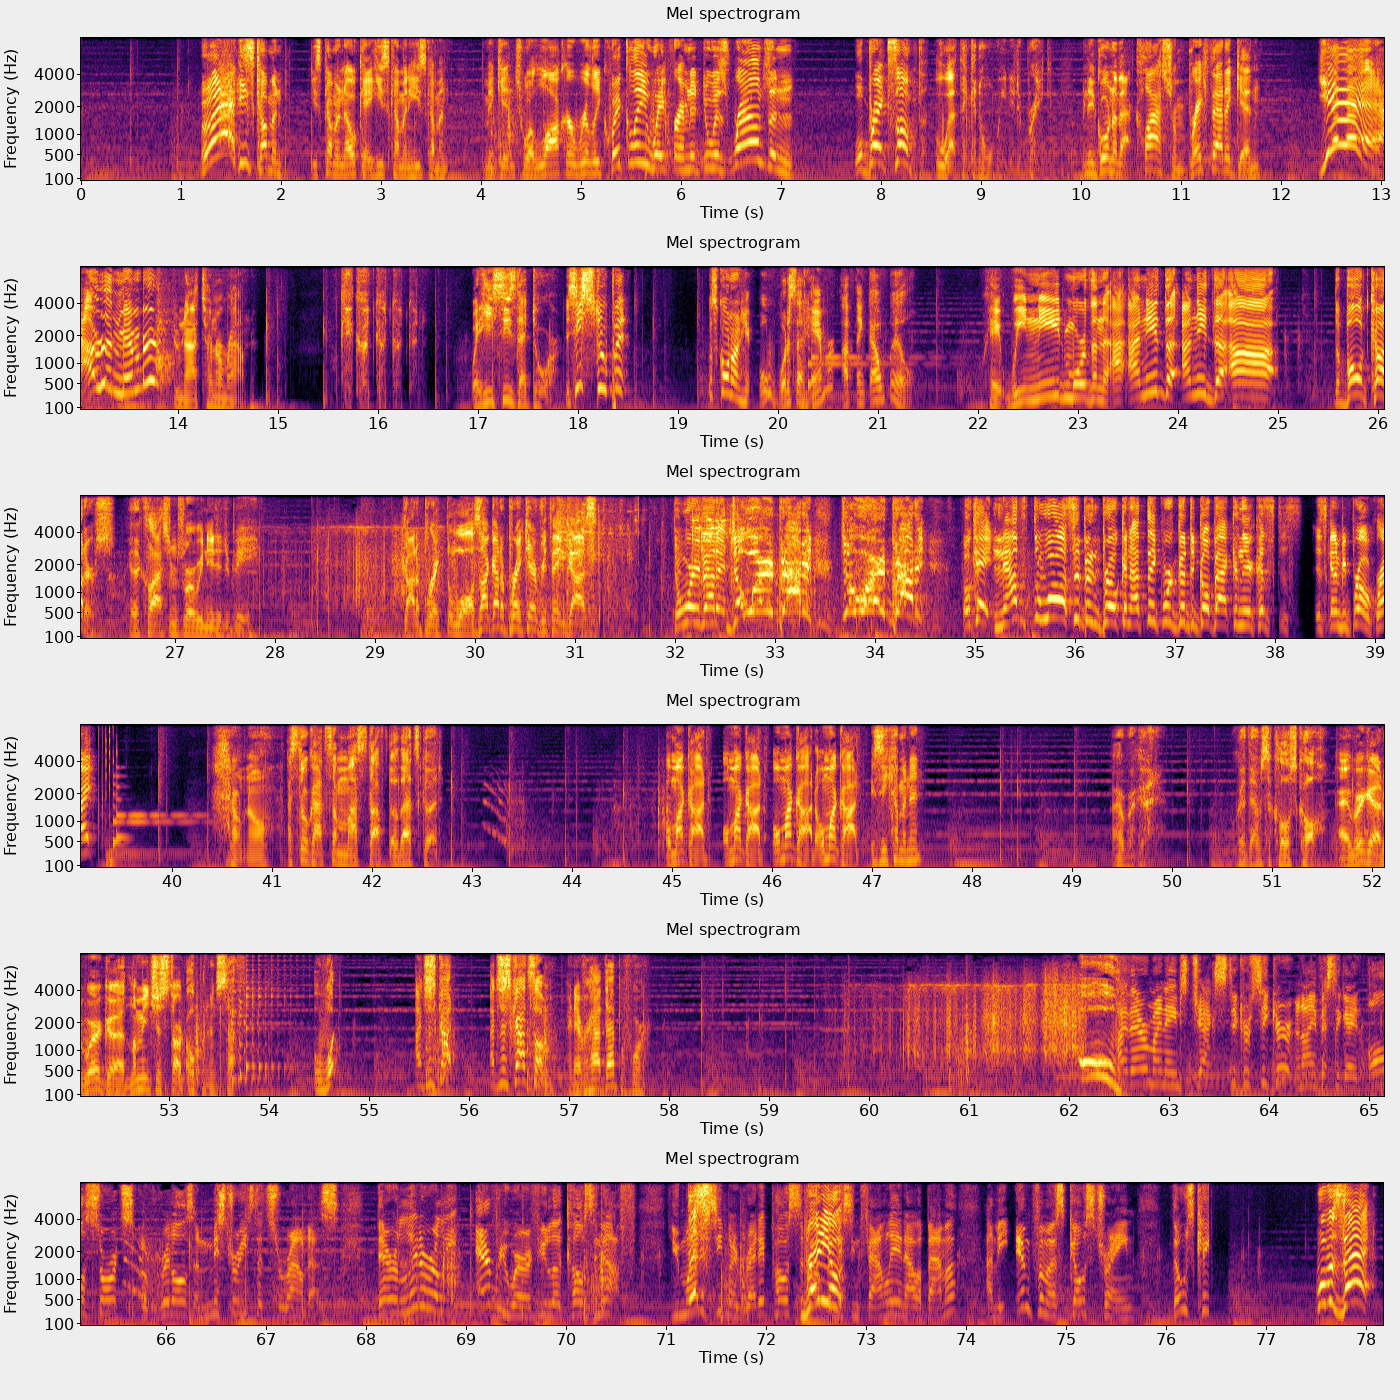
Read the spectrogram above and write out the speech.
Ah, he's coming. He's coming. Okay, he's coming. He's coming. Let me get into a locker really quickly, wait for him to do his rounds, and we'll break something. Ooh, I think I know what we need to break. We need to go into that classroom, break that again. Yeah, I remember. Do not turn around. Okay, good, good, good, good. Wait, he sees that door. Is he stupid? What's going on here? Oh, what is that hammer? I think I will. Okay, we need more than I, I need the I need the uh the bolt cutters. Okay, the classroom's where we needed to be. Gotta break the walls. I gotta break everything, guys. Don't worry about it. Don't worry about it. Don't worry about it. Okay, now that the walls have been broken, I think we're good to go back in there because it's gonna be broke, right? I don't know. I still got some of my stuff though. That's good. Oh my god. Oh my god. Oh my god. Oh my god. Is he coming in? All right, we're good. We're good. That was a close call. All right, we're good. We're good. Let me just start opening stuff. Oh, What? I just got. I just got some. I never had that before. Oh! Hi there, my name's Jack Sticker Seeker, and I investigate all sorts of riddles and mysteries that surround us. They're literally everywhere if you look close enough. You might This- have seen my Reddit post about Radio- the missing family in Alabama and the infamous ghost train. Those ca- What was that?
